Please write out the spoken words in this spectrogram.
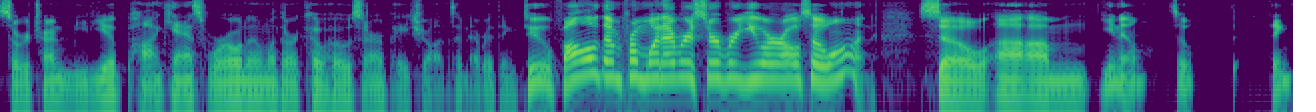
Sorgatron Media podcast world and with our co hosts and our patrons and everything, too. Follow them from whatever server you are also on. So, um, you know, so thank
